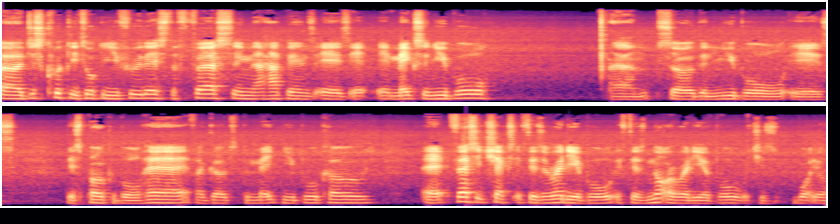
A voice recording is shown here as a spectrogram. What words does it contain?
uh, just quickly talking you through this, the first thing that happens is it, it makes a new ball. Um, so the new ball is this Pokeball here. If I go to the make new ball code, uh, first it checks if there's already a ball. If there's not already a ball, which is what you'll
